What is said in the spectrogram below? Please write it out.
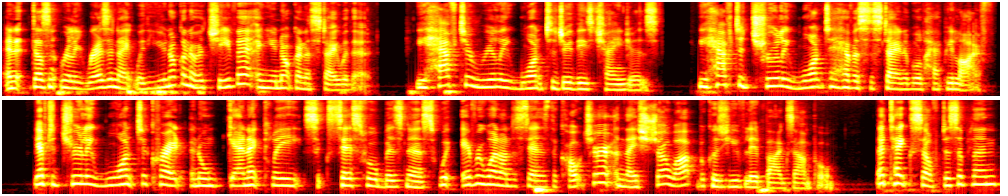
and it doesn't really resonate with you, you're not going to achieve it and you're not going to stay with it. You have to really want to do these changes. You have to truly want to have a sustainable, happy life. You have to truly want to create an organically successful business where everyone understands the culture and they show up because you've led by example. That takes self discipline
